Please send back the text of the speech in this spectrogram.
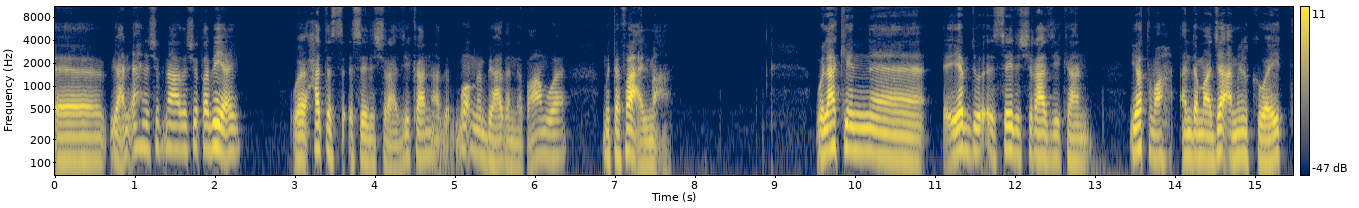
آه، يعني إحنا شفنا هذا شيء طبيعي. وحتى السيد الشرازي كان هذا مؤمن بهذا النظام ومتفاعل معه. ولكن آه، يبدو السيد الشرازي كان يطمح عندما جاء من الكويت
